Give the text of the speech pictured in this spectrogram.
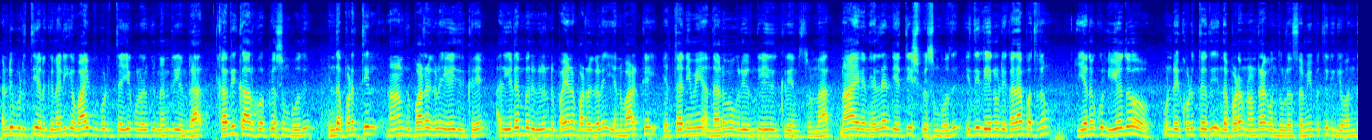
கண்டுபிடித்து எனக்கு நடிக்க வாய்ப்பு கொடுத்த இயக்குனருக்கு நன்றி என்றார். கவி கார்கோ பேசும்போது இந்த படத்தில் நான்கு பாடல்களை எழுதியிருக்கிறேன். அது இடம்பெறும் இரண்டு பயண பாடல்களை என் வாழ்க்கை என் தனிமை அந்த அனுபவங்களிலிருந்து எழுதியிருக்கிறேன் என்று சொன்னார். நாயகன் எல் என் யதீஷ் பேசும்போது இதில் என்னுடைய கதாபாத்திரம் எனக்குள் ஏதோ ஒன்றை கொடுத்தது. இந்த படம் நன்றாக வந்துள்ள சமீபத்தில் இங்கே வந்த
